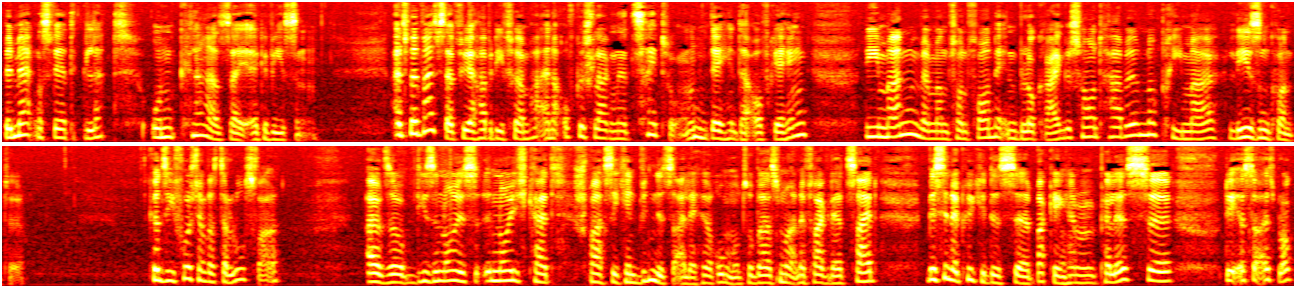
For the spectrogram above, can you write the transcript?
Bemerkenswert glatt und klar sei er gewesen. Als Beweis dafür habe die Firma eine aufgeschlagene Zeitung dahinter aufgehängt, die man, wenn man von vorne in den Block reingeschaut habe, noch prima lesen konnte. Können Sie sich vorstellen, was da los war? Also diese Neues, Neuigkeit sprach sich in Windeseile herum und so war es nur eine Frage der Zeit, bis in der Küche des äh, Buckingham Palace äh, der erste Eisblock.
